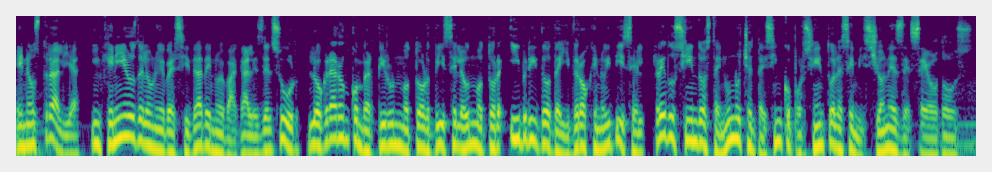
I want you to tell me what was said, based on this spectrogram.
En Australia, ingenieros de la Universidad de Nueva Gales del Sur lograron convertir un motor diésel a un motor híbrido de hidrógeno y diésel, reduciendo hasta en un 85% las emisiones de CO2.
